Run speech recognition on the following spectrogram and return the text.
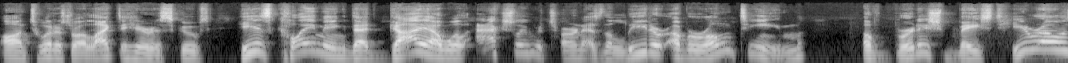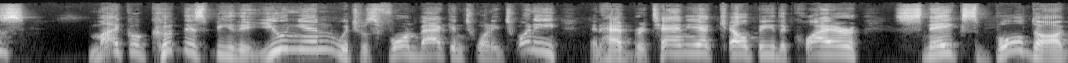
on Twitter, so I like to hear his scoops. He is claiming that G'iah will actually return as the leader of her own team of British based heroes. Michael, could this be the Union, which was formed back in 2020 and had Britannia, Kelpie, the Choir, Snakes, Bulldog,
